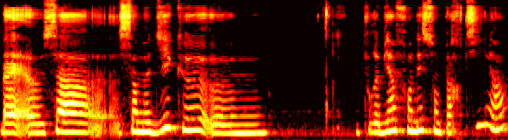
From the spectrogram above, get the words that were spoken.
ben, euh, ça, ça me dit que euh, il pourrait bien fonder son parti, hein.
